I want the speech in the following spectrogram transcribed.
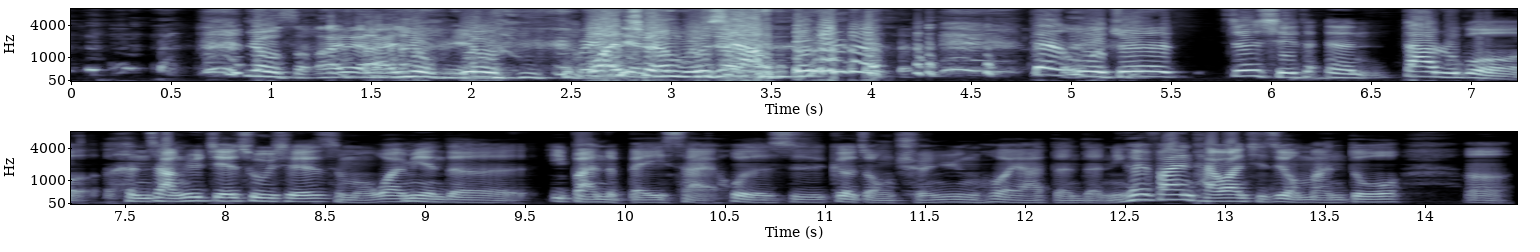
右手还还右撇，完全不像。但我觉得。就是其实，嗯，大家如果很常去接触一些什么外面的一般的杯赛，或者是各种全运会啊等等，你会发现台湾其实有蛮多，呃，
